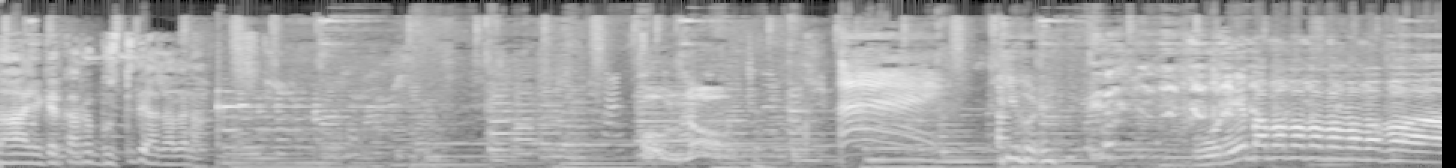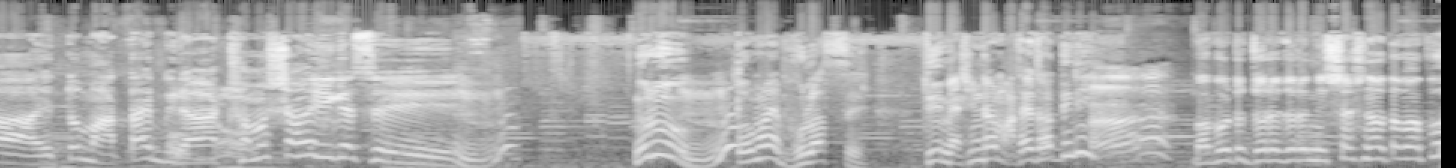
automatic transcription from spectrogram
না একের কারও বুঝতে দেওয়া যাবে না। ওরে বাবা বাবা বাবা বাবা এ তো মাথায় বিরাট সমস্যা হয়ে গেছে। নুরু তোর মনে হয় ভুল আছে তুই মেশিনটার মাথায় ধর দিনি। বাবু একটু জোরে জোরে নিঃশ্বাস নাও তো বাপু।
